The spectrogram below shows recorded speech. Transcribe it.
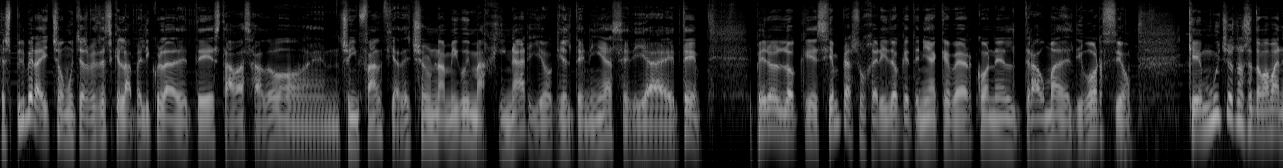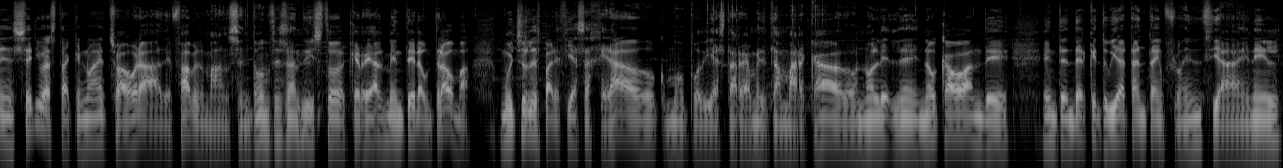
Spielberg ha dicho muchas veces que la película de E.T. está basado en su infancia. De hecho, un amigo imaginario que él tenía sería E.T. Pero lo que siempre ha sugerido que tenía que ver con el trauma del divorcio que muchos no se tomaban en serio hasta que no ha hecho ahora The Fablemans. Entonces han visto que realmente era un trauma. Muchos les parecía exagerado, cómo podía estar realmente tan marcado. No, le, no acababan de entender que tuviera tanta influencia en él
